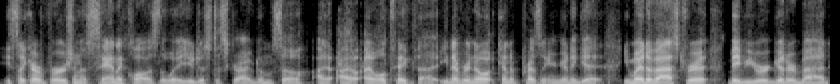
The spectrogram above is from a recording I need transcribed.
He's like our version of Santa Claus, the way you just described him. So I, I, I will take that. You never know what kind of present you're going to get. You might have asked for it. Maybe you were good or bad,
